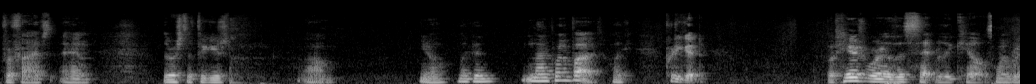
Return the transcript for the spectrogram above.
for fives, and the rest of the figures, um, you know, like a nine point five. Like pretty good. But here's where this set really kills. When we're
